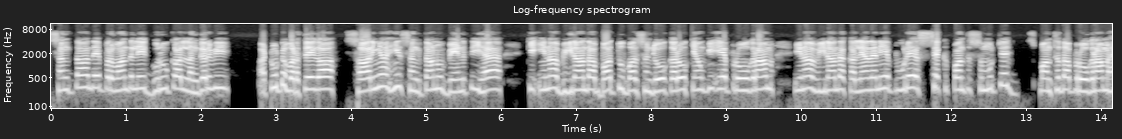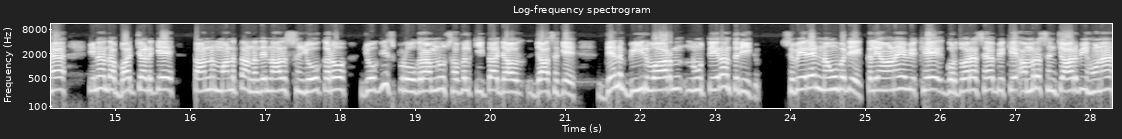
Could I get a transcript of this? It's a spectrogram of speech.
ਸੰਗਤਾਂ ਦੇ ਪ੍ਰਬੰਧ ਲਈ ਗੁਰੂ ਕਾ ਲੰਗਰ ਵੀ ਅਟੁੱਟ ਵਰਤੇਗਾ। ਸਾਰੀਆਂ ਹੀ ਸੰਗਤਾਂ ਨੂੰ ਬੇਨਤੀ ਹੈ ਕਿ ਇਹਨਾਂ ਵੀਰਾਂ ਦਾ ਵੱਧ ਤੋਂ ਵੱਧ ਸੰਯੋਗ ਕਰੋ, ਕਿਉਂਕਿ ਇਹ ਪ੍ਰੋਗਰਾਮ ਇਹਨਾਂ ਵੀਰਾਂ ਦਾ ਕੱਲਿਆਂ ਦਾ ਨਹੀਂ, ਇਹ ਪੂਰੇ ਸਿੱਖ ਪੰਥ ਸਮੁੱਚੇ ਪੰਥ ਦਾ ਪ੍ਰੋਗਰਾਮ ਹੈ। ਇਹਨਾਂ ਦਾ ਵੱਧ ਚੜ ਕੇ ਤਨ ਮਨ ਧਨ ਦੇ ਨਾਲ ਸੰਯੋਗ ਕਰੋ, ਜੋ ਕਿ ਇਸ ਪ੍ਰੋਗਰਾਮ ਨੂੰ ਸਫਲ ਕੀਤਾ ਜਾ ਸਕੇ। ਦਿਨ ਵੀਰਵਾਰ ਨੂੰ 13 ਤਰੀਕ, ਸਵੇਰੇ 9 ਵਜੇ ਕਲਿਆਣੇ ਵਿਖੇ, ਗੁਰਦੁਆਰਾ ਸਾਹਿਬ ਵਿਖੇ ਅੰਮ੍ਰਿਤ ਸੰਚਾਰ ਵੀ ਹੋਣਾ,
